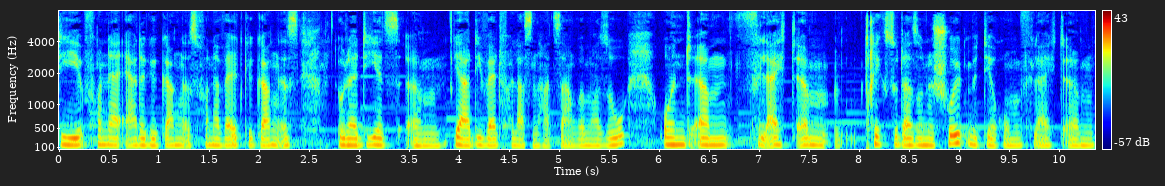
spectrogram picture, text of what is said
die von der Erde gegangen ist, von der Welt gegangen ist oder die jetzt ähm, ja die Welt verlassen hat, sagen wir mal so. Und ähm, vielleicht ähm, trägst du da so eine Schuld mit dir rum. Vielleicht ähm,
